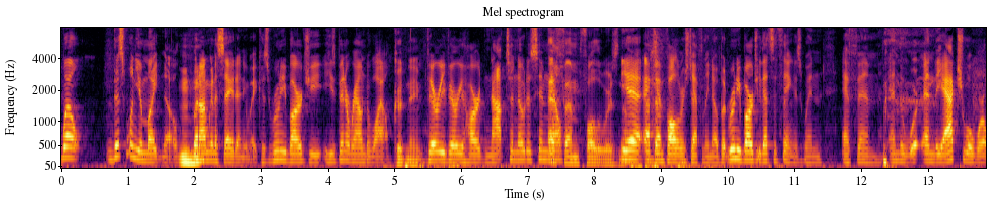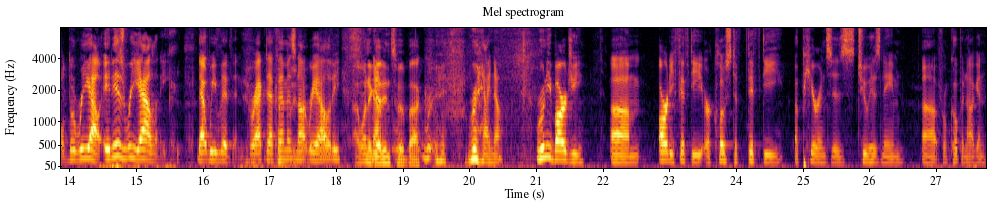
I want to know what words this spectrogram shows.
well, this one you might know, Mhm. but I'm going to say it anyway because Roony Bardghji, he's been around a while. Good name. Very, very hard not to notice him now. FM followers know. Yeah, FM followers definitely know. But Roony Bardghji, that's the thing, is when FM and the wor- and the actual world, the real, it is reality that we live in. Correct? FM is not reality. I want to get into it back. Ro- Ro- I know. Roony Bardghji, um, already 50 or close to 50 appearances to his name uh, from Copenhagen.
